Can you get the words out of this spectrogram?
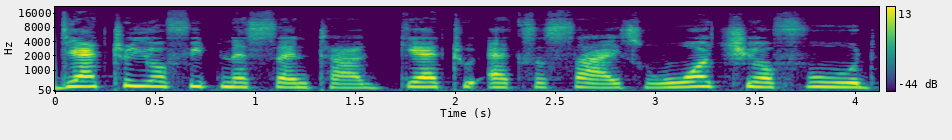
Get to your fitness center, get to exercise, watch your food,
